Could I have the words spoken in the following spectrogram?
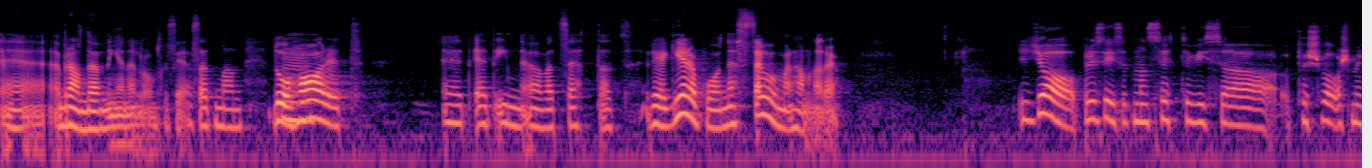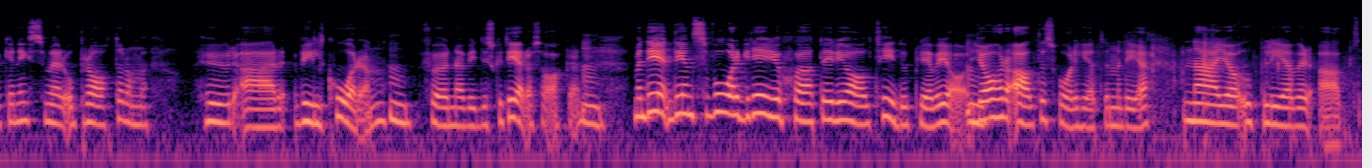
eh, brandövningen eller vad man ska säga, så att man då Mm. har ett, ett, ett inövat sätt att reagera på nästa gång man hamnar där. Ja, precis. Att man sätter vissa försvarsmekanismer och pratar om hur är villkoren Mm. för när vi diskuterar saker. Mm. Men det, det är en svår grej att sköta i realtid upplever jag. Jag har alltid svårigheter med det när jag upplever att,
